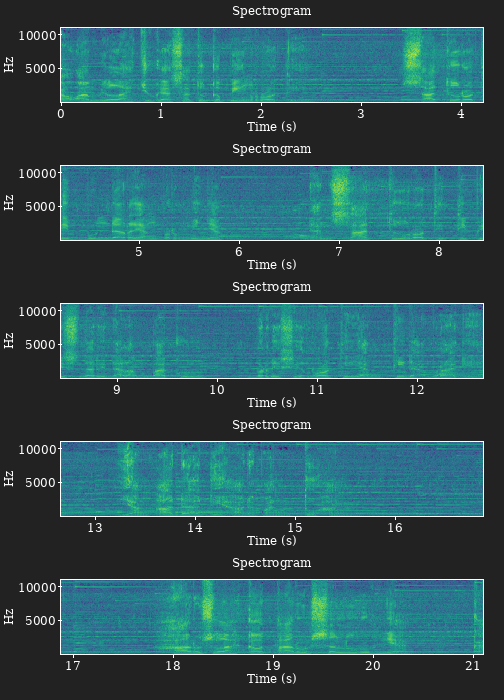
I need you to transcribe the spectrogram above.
Kau ambillah juga satu keping roti, satu roti bundar yang berminyak, dan satu roti tipis dari dalam bakul berisi roti yang tidak beragi yang ada di hadapan Tuhan. Haruslah kau taruh seluruhnya ke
